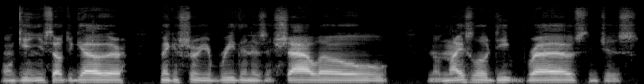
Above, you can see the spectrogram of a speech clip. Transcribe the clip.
on getting yourself together, making sure your breathing isn't shallow, you know, nice little deep breaths and just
